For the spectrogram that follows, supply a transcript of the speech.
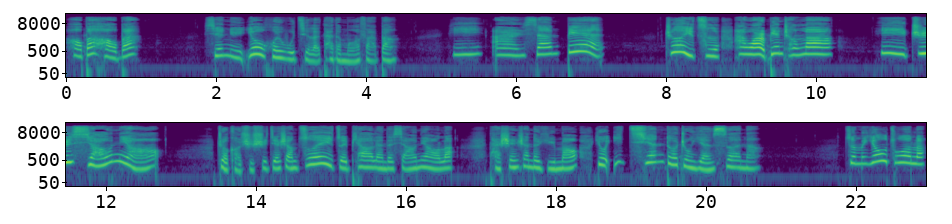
好吧，好吧，仙女又挥舞起了她的魔法棒，一二三，变！这一次，哈瓦尔变成了一只小鸟。这可是世界上最最漂亮的小鸟了，它身上的羽毛有一千多种颜色呢。怎么又错了？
